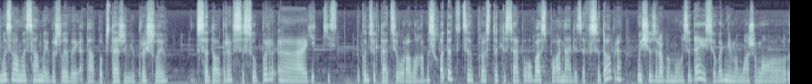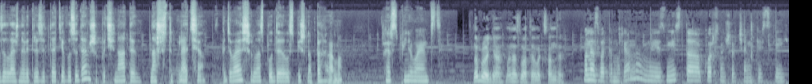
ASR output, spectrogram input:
Ми з вами самий важливий етап обстеження пройшли. Все добре, все супер. Е, якісь до консультації уролога ви сходите, це просто для себе. У вас по аналізах все добре. Ми ще зробимо УЗД, і сьогодні ми можемо, залежно від результатів УЗД, вже починати нашу стимуляцію. Сподіваюся, що в нас буде успішна програма. Теж сподіваємося. Доброго дня, мене звати Олександр. Мене звати Мар'яна, ми з міста Корсун Шевченківський,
